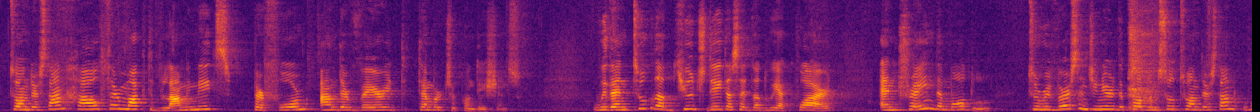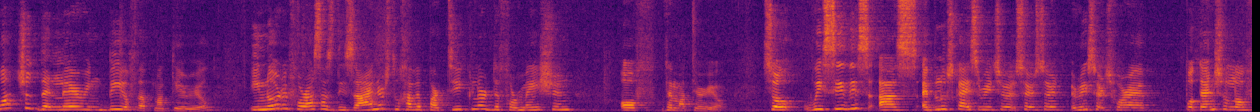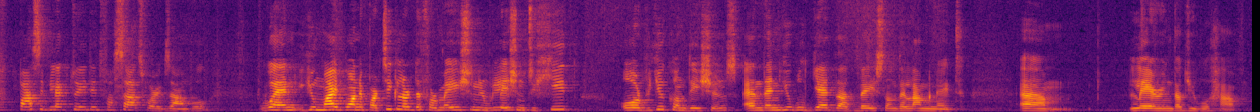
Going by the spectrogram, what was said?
to understand how thermoactive laminates perform under varied temperature conditions. We then took that huge data set that we acquired and trained the model to reverse engineer the problem, so to understand what should the layering be of that material in order for us as designers to have a particular deformation of the material. So we see this as a blue skies research, for a potential of passively actuated facades, for example, when you might want a particular deformation in relation to heat or view conditions, and then you will get that based on the laminate um, layering that you will have.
